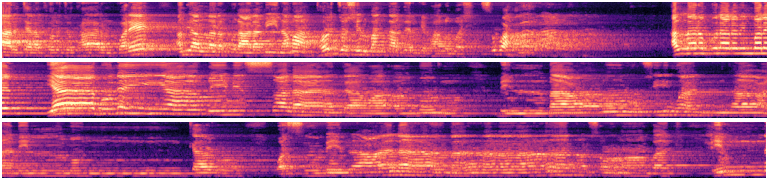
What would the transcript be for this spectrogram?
আর যারা ধৈর্য ধারণ করে, আমি আল্লাহ রাবুল আলমিন আমার ধৈর্যশীল বান্দাদেরকে ভালোবাসি। সুবাহ আল্লাহ রাবুল আলমিন বলেন يا بني أقم الصلاة وأمر بالمعروف وأنهى عن المنكر واصبر على ما أصابك إن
